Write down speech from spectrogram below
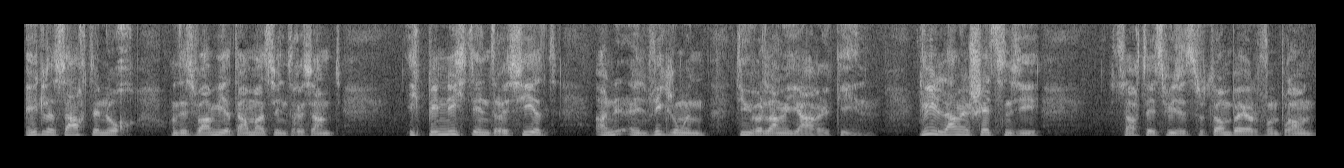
Hitler sagte noch, und es war mir damals interessant, ich bin nicht interessiert an Entwicklungen, die über lange Jahre gehen. Wie lange schätzen Sie, sagte jetzt wieder zu Domberg oder von Braun,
